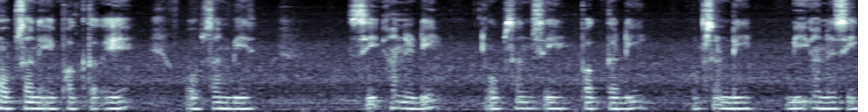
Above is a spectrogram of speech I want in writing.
ઓપ્શન એ ફક્ત એ, ઓપ્શન બી સી અને ડી, ઓપ્શન સી ફક્ત ડી, ઓપ્શન ડી, બી અને સી.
